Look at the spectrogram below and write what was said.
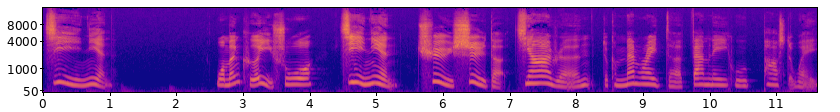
纪念。我们可以说纪念去世的家人，to commemorate the family who passed away。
